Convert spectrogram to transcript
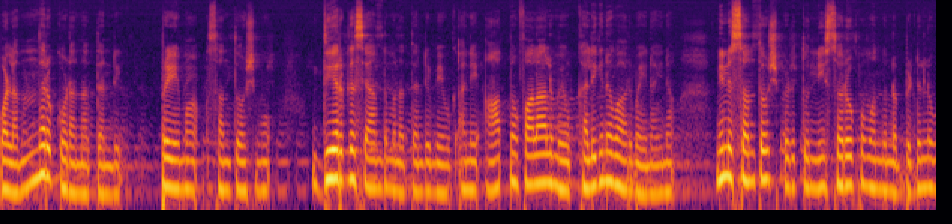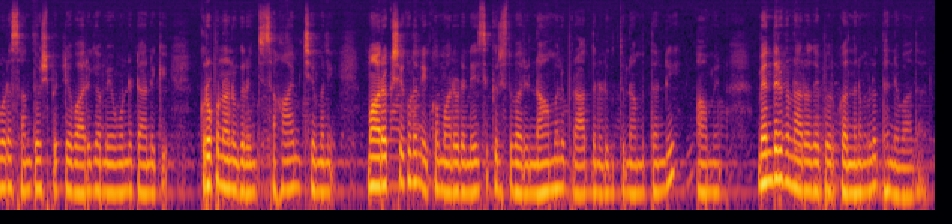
వాళ్ళందరూ కూడా నా తండ్రి ప్రేమ సంతోషము దీర్ఘశాంతమున తండ్రి మేము అనే ఆత్మ ఫలాలు మేము కలిగిన వారమైనైనా నిన్ను సంతోషపెడుతూ నీ స్వరూపం అందున్న బిడ్డలను కూడా సంతోషపెట్టే వారిగా మేము ఉండటానికి కృపను అనుగ్రహించి సహాయం చేయమని మా రక్షకుడు నీ కుమారుడు నేసిక్రీస్తు వారి నామలు ప్రార్థన అడుగుతున్నాము తండ్రి. ఆమె మెందరికి నా హృదయపూర్వక వందనములు ధన్యవాదాలు.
